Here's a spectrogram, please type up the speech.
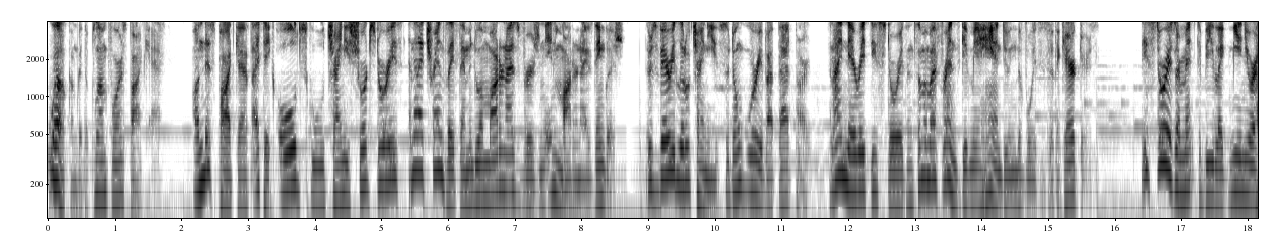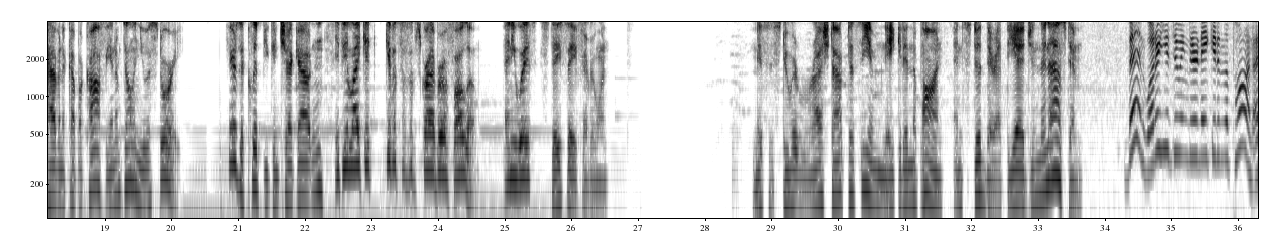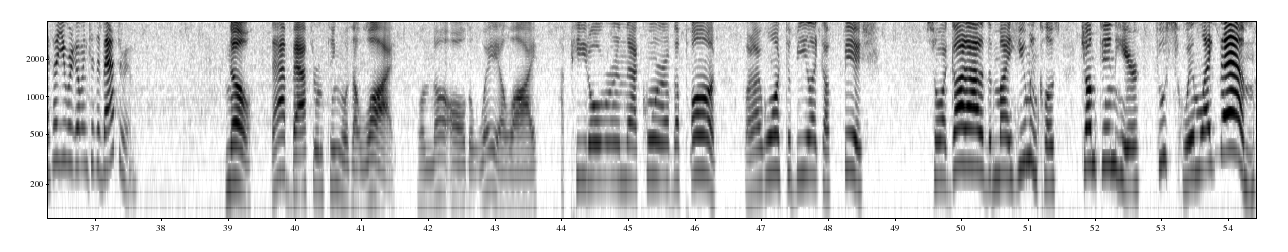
Welcome to the Plum Forest Podcast. On this podcast, I take old school Chinese short stories and then I translate them into a modernized version in modernized English. There's very little Chinese, so don't worry about that part. And I narrate these stories, and some of my friends give me a hand doing the voices of the characters. These stories are meant to be like me and you are having a cup of coffee and I'm telling you a story. Here's a clip you can check out, and if you like it, give us a subscribe or a follow. Anyways, stay safe, everyone. Mrs. Stewart rushed out to see him naked in the pond and stood there at the edge and then asked him, Ben, what are you doing there naked in the pond? I thought you were going to the bathroom. No, that bathroom thing was a lie. Well, not all the way a lie. I peed over in that corner of the pond, but I want to be like a fish. So I got out of the, my human clothes, jumped in here to swim like them.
